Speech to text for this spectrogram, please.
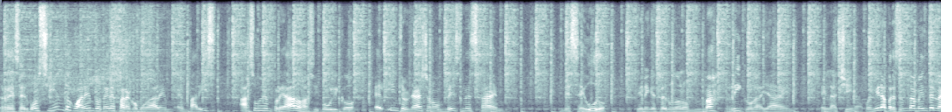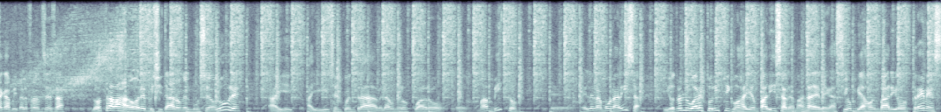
reservó 140 hoteles para acomodar en París a sus empleados, así publicó el International Business Times. De seguro, tiene que ser uno de los más ricos allá en, en la China. Pues mira, presuntamente en la capital francesa, los trabajadores visitaron el Museo Louvre. Ahí, ahí se encuentra ¿verdad? uno de los cuadros eh, más vistos, eh, el de la Mona Lisa. Y otros lugares turísticos allá en París. Además, la delegación viajó en varios trenes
